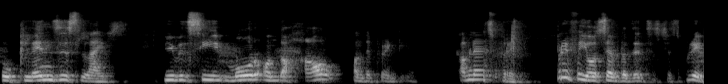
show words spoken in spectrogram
who cleanses lives. We will see more on the how on the 20th. Come, let's pray. Pray for yourself, brothers and sisters. Pray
